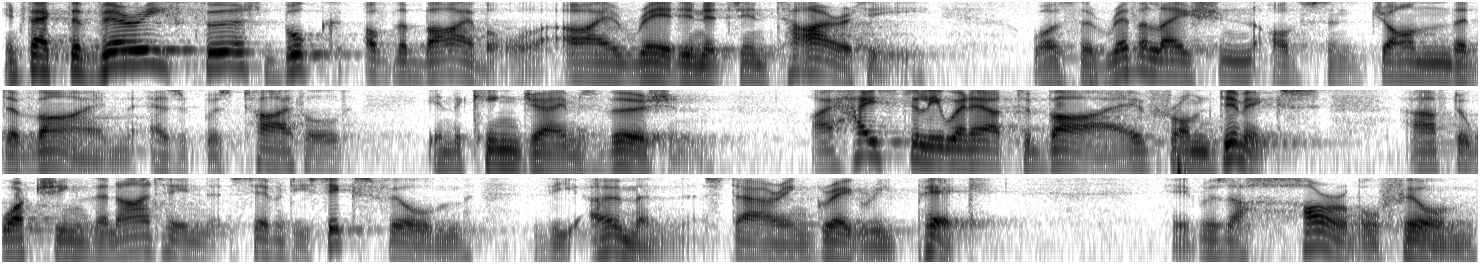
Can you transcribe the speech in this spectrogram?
In fact, the very first book of the Bible I read in its entirety was the Revelation of St. John the Divine, as it was titled in the King James Version. I hastily went out to buy from Dymocks after watching the 1976 film The Omen, starring Gregory Peck. It was a horrible film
